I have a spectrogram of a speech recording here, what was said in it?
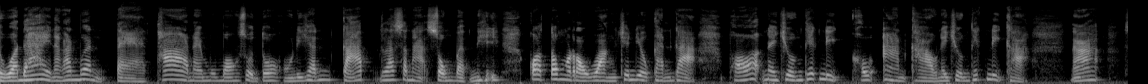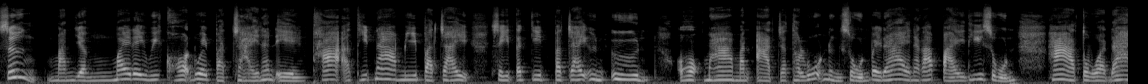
ตัวได้นะคะเพื่อนแต่ถ้าในมุมมองส่วนตัวของดิฉันกราฟลักษณะทรงแบบนี้ก็ต้องระวังเช่นเดียวกันค่ะ เพราะในเชิงเทคนิคเขาอ่านข่าวในเชิงเทคนิคค่ะ นะซึ่งมันยังไม่ได้วิเคราะห์ด้วยปัจจัยนั่นเอง ถ้าอาทิตย์หน้ามีปัจจัยเศรษฐกิจปัจจัยอื่นๆ ออกมามันอาจจะทะลุ 10 ไปได้นะคะ ไปที่ 0 5 ตัวได้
